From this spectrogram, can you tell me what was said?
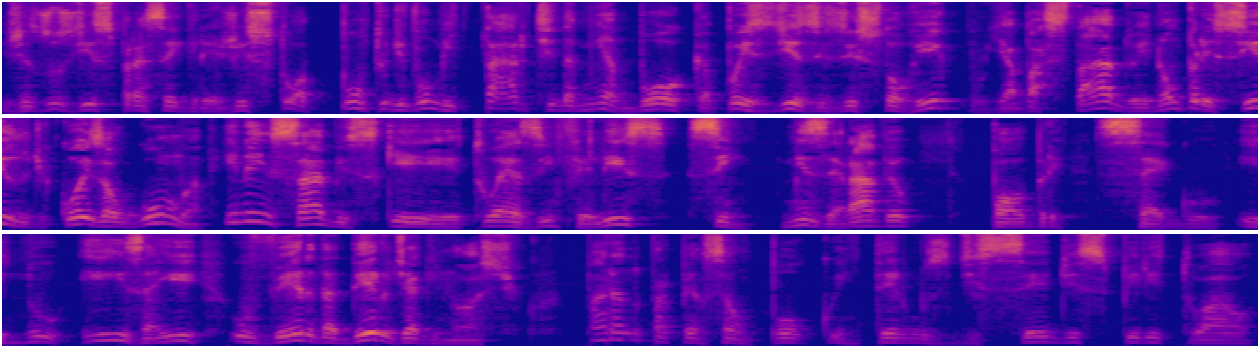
Jesus diz para essa igreja: Estou a ponto de vomitar-te da minha boca, pois dizes: Estou rico e abastado e não preciso de coisa alguma, e nem sabes que tu és infeliz? Sim, miserável, pobre, cego e nu. Eis aí o verdadeiro diagnóstico. Parando para pensar um pouco em termos de sede espiritual,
